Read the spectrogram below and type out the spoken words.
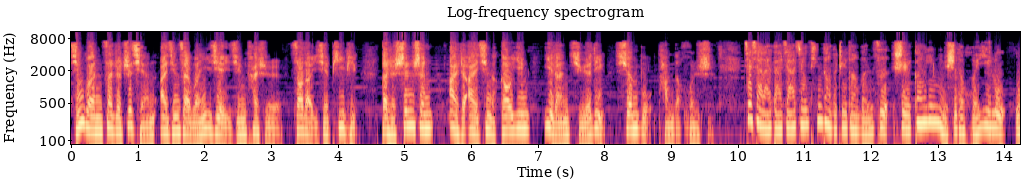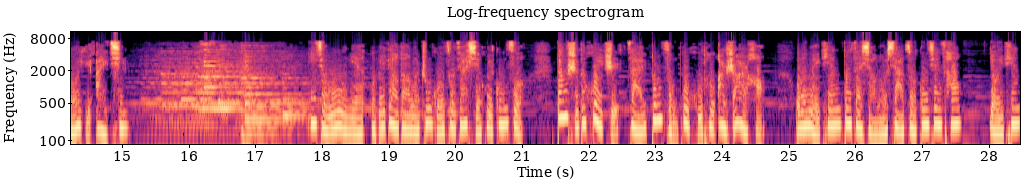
尽管在这之前，艾青在文艺界已经开始遭到一些批评，但是深深爱着艾青的高英毅然决定宣布他们的婚事。接下来大家将听到的这段文字是高英女士的回忆录《我与艾青》。一九五五年，我被调到了中国作家协会工作，当时的会址在东总部胡同二十二号，我们每天都在小楼下做攻坚操。有一天，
